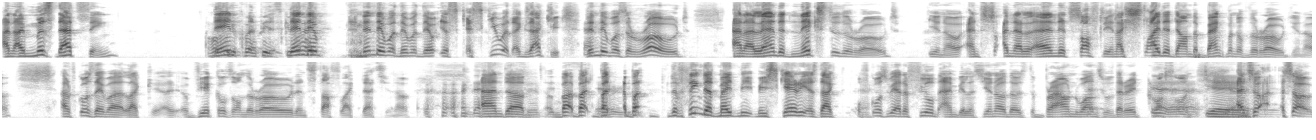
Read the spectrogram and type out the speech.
and I missed that thing. Oh, then you could have been then there then there were there were there was skewered exactly. Then there was a road, and I landed next to the road, you know, and s- and I landed softly, and I slided down the bankment of the road, you know, and of course there were like uh, vehicles on the road and stuff like that, you know. And um, but but but scary. but the thing that made me, me scary is that of course we had a field ambulance, you know, those the brown ones with the red cross yeah, on. Yeah, yeah, And so, so,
